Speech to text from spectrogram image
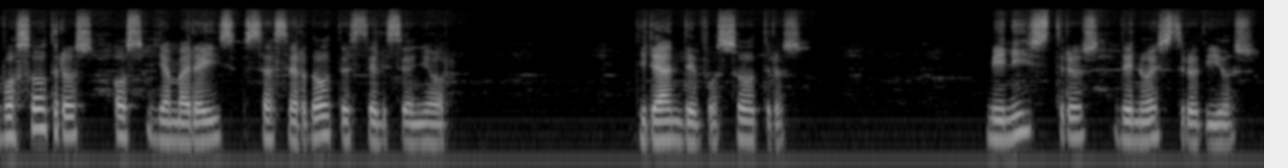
Vosotros os llamaréis sacerdotes del Señor. Dirán de vosotros, ministros de nuestro Dios.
